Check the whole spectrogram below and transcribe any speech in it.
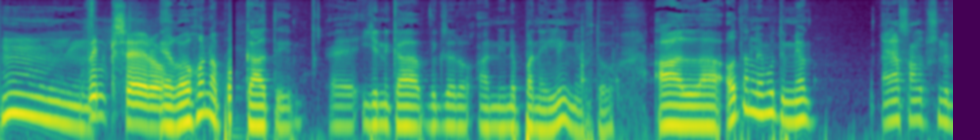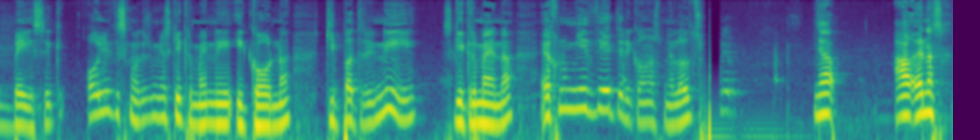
Μμμ. Δεν ξέρω. Εγώ έχω να πω κάτι. Ε, γενικά δεν ξέρω αν είναι πανελλήνιο αυτό. Αλλά όταν λέμε ότι μια, ένας άνθρωπος είναι basic, όλοι και σχηματίζουν μια συγκεκριμένη εικόνα και οι πατρινοί συγκεκριμένα έχουν μια ιδιαίτερη εικόνα στο μυαλό τους που είναι μια, α, ένας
